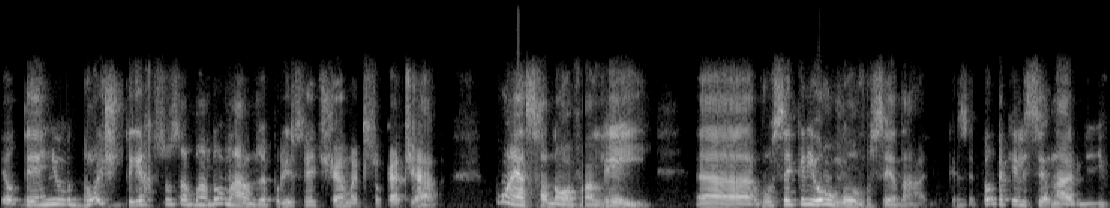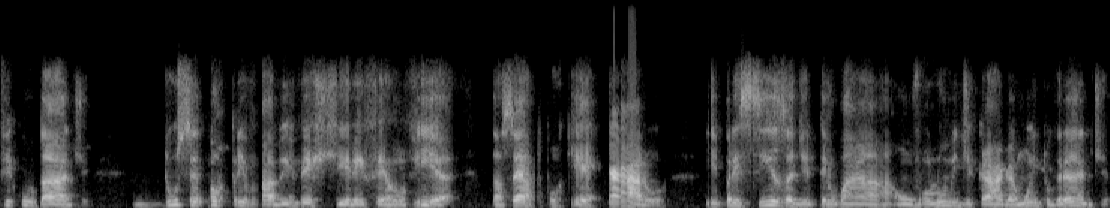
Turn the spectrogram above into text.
eu tenho dois terços abandonados, é por isso que a gente chama de sucateado. Com essa nova lei, uh, você criou um novo cenário. Quer dizer, todo aquele cenário de dificuldade do setor privado investir em ferrovia, tá certo? Porque é caro e precisa de ter uma, um volume de carga muito grande,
